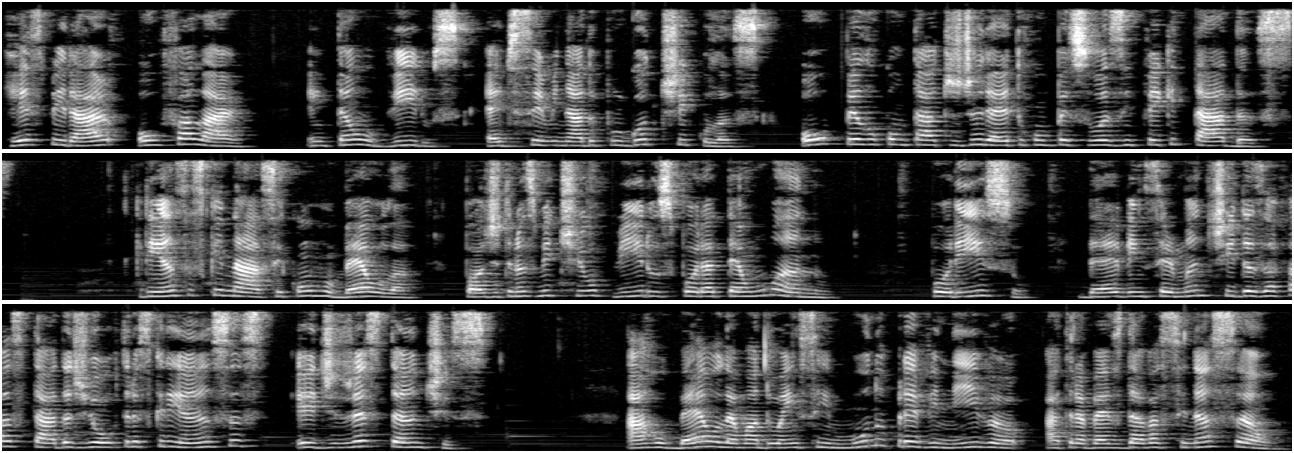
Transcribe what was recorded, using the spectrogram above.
respirar ou falar. Então, o vírus é disseminado por gotículas ou pelo contato direto com pessoas infectadas. Crianças que nascem com rubéola podem transmitir o vírus por até um ano. Por isso, devem ser mantidas afastadas de outras crianças e de gestantes. A rubéola é uma doença imunoprevenível através da vacinação.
